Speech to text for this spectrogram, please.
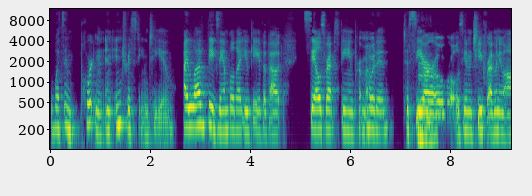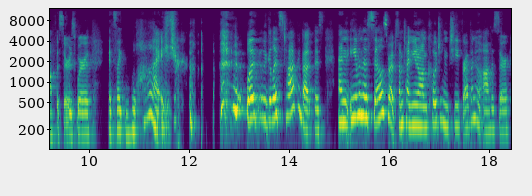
what's important and interesting to you. I loved the example that you gave about sales reps being promoted to CRO mm. roles, you know, chief revenue officers, where it's like, why? Let, let's talk about this. And even the sales rep, sometimes, you know, I'm coaching chief revenue officer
